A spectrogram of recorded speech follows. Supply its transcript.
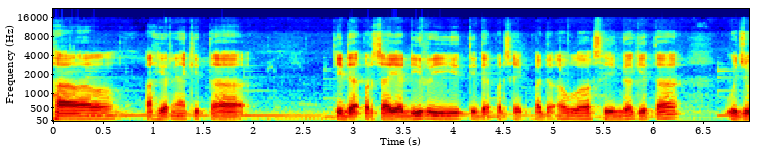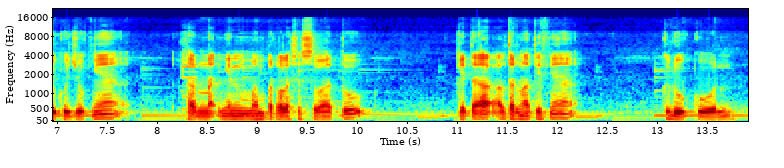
hal akhirnya kita tidak percaya diri, tidak percaya kepada Allah sehingga kita ujuk-ujuknya karena ingin memperoleh sesuatu kita alternatifnya ke dukun.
